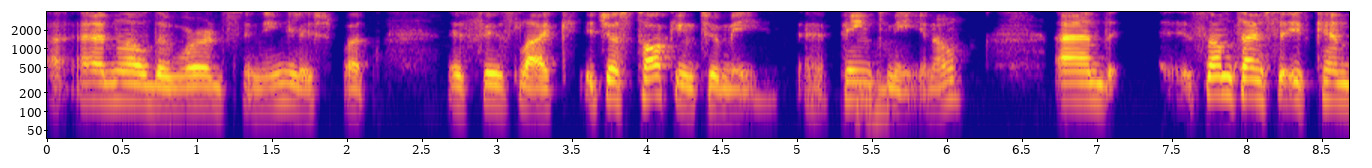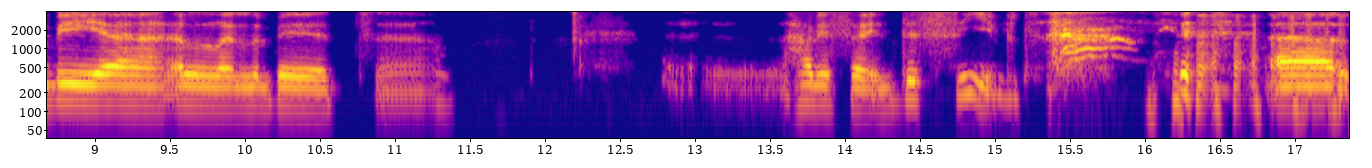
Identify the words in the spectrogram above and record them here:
I, I don't know the words in English, but it feels like it's just talking to me, uh, paint mm-hmm. me, you know, and sometimes it can be uh, a little bit uh, how do you say deceived. Uh,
